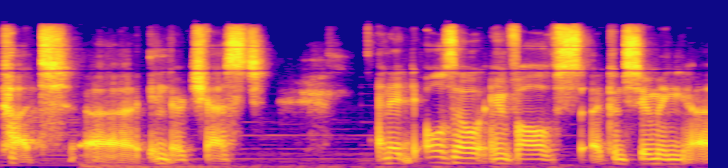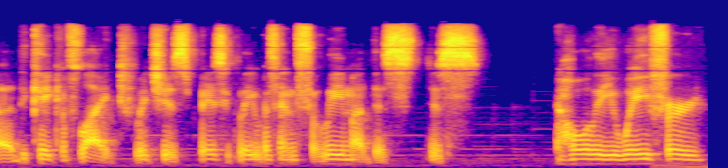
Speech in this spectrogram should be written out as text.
cut uh, in their chest. And it also involves uh, consuming uh, the cake of light, which is basically within Thelema this this holy wafer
